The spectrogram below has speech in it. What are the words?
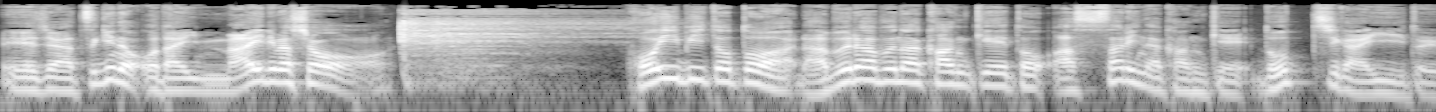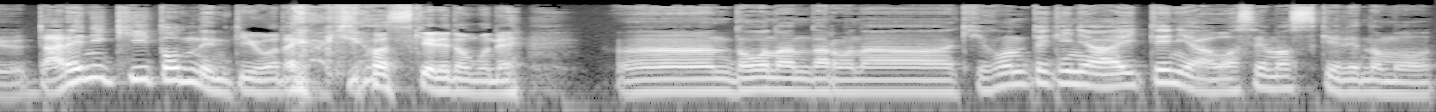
えー、じゃあ次のお題参りましょう。恋人とはラブラブな関係とあっさりな関係、どっちがいいという、誰に聞いとんねんっていう話題が来てますけれどもね。うーん、どうなんだろうな。基本的に相手に合わせますけれども、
